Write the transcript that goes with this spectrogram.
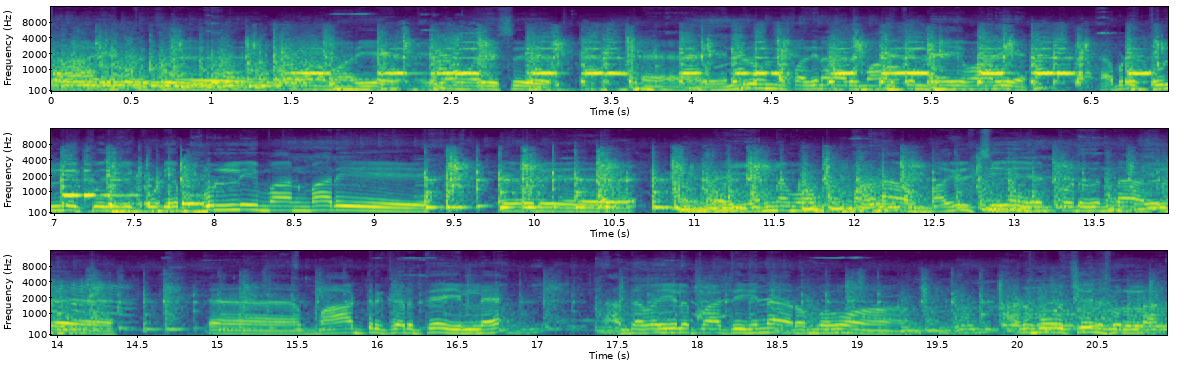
பிராயத்துக்கு போன மாதிரியே இளம் வயசு என்றும் பதினாறு மார்க்கண்டேய மாதிரியே அப்படியே துள்ளி குதிக்கக்கூடிய புள்ளிமான் மாதிரி ஒரு எண்ணமும் மன மகிழ்ச்சியும் ஏற்படுதுன்னா அதில் மாற்று கருத்தே இல்லை. அந்த வகையில் பார்த்தீங்கன்னா ரொம்பவும் அனுபவிச்சேன்னு சொல்லலாம்.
